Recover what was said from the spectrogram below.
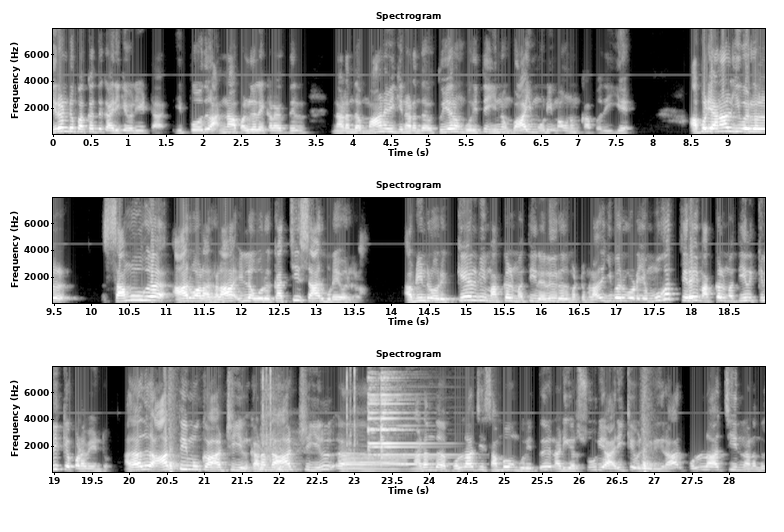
இரண்டு பக்கத்துக்கு அறிக்கை வெளியிட்டார். இப்போது அண்ணா பல்கலைக்கழகத்தில் நடந்த மாணவிக்கு நடந்த துயரம் குறித்து இன்னும் வாய் மூடி மௌனம் காப்பது ஏன்? அப்படியானால் இவர்கள் சமூக ஆர்வலர்களா இல்ல ஒரு கட்சி சார்புடையவர்களா? அப்படின்ற ஒரு கேள்வி மக்கள் மத்தியில் எழுகிறது மட்டுமல்லாது இவர்களுடைய முகத்திரை மக்கள் மத்தியில் கிழிக்கப்பட வேண்டும். அதாவது அதிமுக ஆட்சியில் கடந்த ஆட்சியில் ஆஹ், நடந்த பொள்ளாச்சி சம்பவம் குறித்து நடிகர் சூர்யா அறிக்கை வெளியிடுகிறார். பொள்ளாச்சியில் நடந்த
